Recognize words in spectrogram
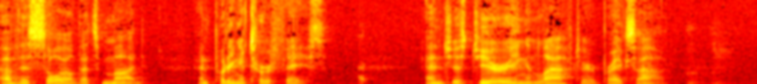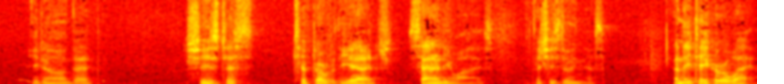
of this soil that's mud and putting it to her face. And just jeering and laughter breaks out. You know, that she's just tipped over the edge, sanity wise that she's doing this. And they take her away.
